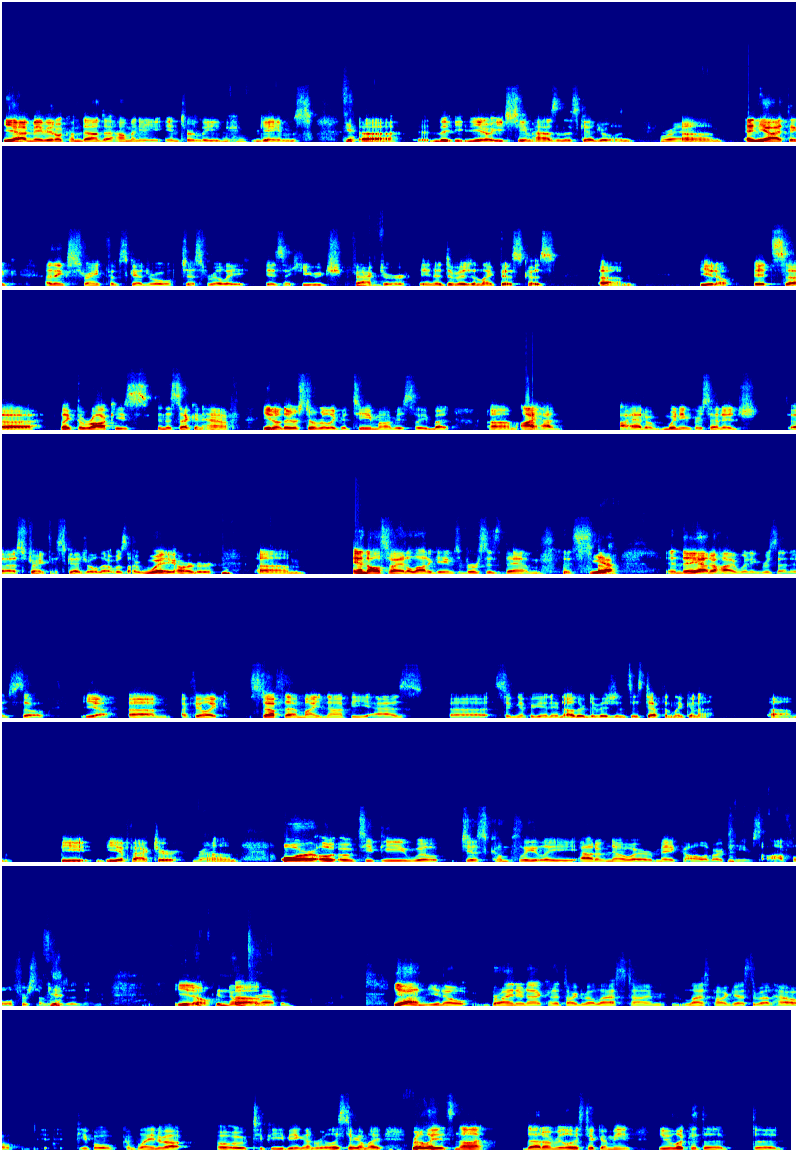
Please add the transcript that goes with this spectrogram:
yeah, maybe it'll come down to how many interleague Mhm. games Yeah. uh, the you know each team has in the schedule and Right. Um, and yeah, I think I think strength of schedule just really is a huge Mm-hmm. factor in a division like this because, um, you know, it's uh, like the Rockies in the second half. You know, they're still a really good team, obviously, but um, I had I had a winning percentage uh, strength of schedule that was like way harder, um, and also I had a lot of games versus them. so, Yeah. and they had a high winning percentage. So yeah, um, I feel like stuff that might not be as uh, significant in other divisions is definitely going to um, be be a factor. Right. Um, or o- OTP will just completely out of nowhere make all of our teams awful for some Yeah. reason. And, you know, it's been known um, to happen. yeah, and you know, Brian and I kind of talked about last time, last podcast about how people complain about OOTP being unrealistic. I'm like, really, it's not that unrealistic. I mean, you look at the the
